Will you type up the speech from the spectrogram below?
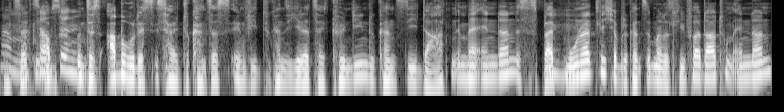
Ja, halt. Sinn. Und das Abo, das ist halt, du kannst das irgendwie, du kannst jederzeit kündigen, du kannst die Daten immer ändern. Es bleibt Mhm. monatlich, aber du kannst immer das Lieferdatum ändern.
